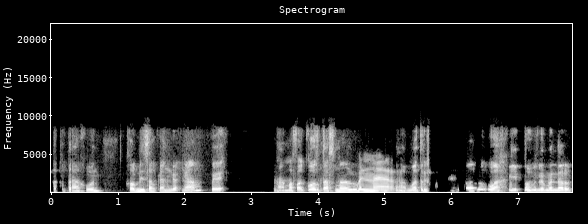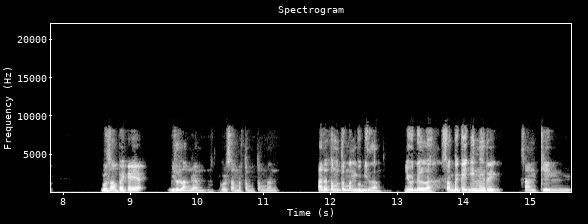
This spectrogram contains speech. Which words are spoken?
Satu tahun. Kalau misalkan nggak nyampe nama fakultas malu. Bener. Nama terus malu. Wah itu bener-bener. Gue sampai kayak bilang kan gue sama teman-teman ada teman-teman gue bilang ya udahlah sampai kayak gini Rick saking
